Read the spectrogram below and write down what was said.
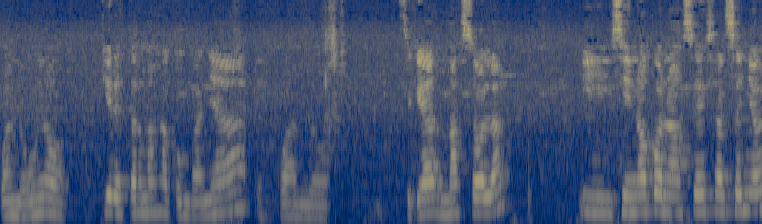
cuando uno quiere estar más acompañada es cuando se queda más sola y si no conoces al Señor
